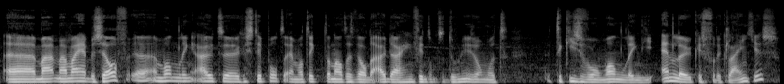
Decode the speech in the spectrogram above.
Eh, maar, maar wij hebben zelf een wandeling uitgestippeld. en wat ik dan altijd wel de uitdaging vind om te doen, is om het te kiezen voor een wandeling die en leuk is voor de kleintjes,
